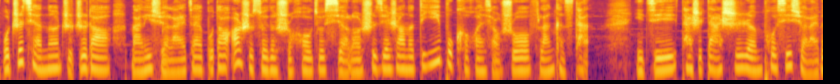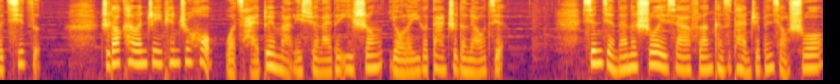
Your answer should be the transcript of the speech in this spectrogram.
我之前呢，只知道玛丽雪莱在不到二十岁的时候就写了世界上的第一部科幻小说《弗兰肯斯坦》，以及她是大诗人珀西·雪莱的妻子。直到看完这一篇之后，我才对玛丽雪莱的一生有了一个大致的了解。先简单的说一下《弗兰肯斯坦》这本小说，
